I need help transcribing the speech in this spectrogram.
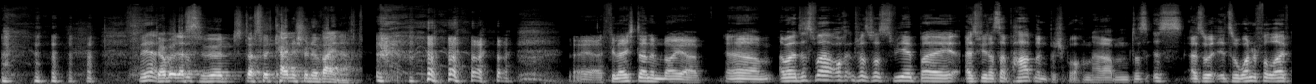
ja, ich glaube, das, das wird, das wird keine schöne Weihnacht. Naja, vielleicht dann im Neujahr. Ähm, aber das war auch etwas, was wir bei, als wir das Apartment besprochen haben. Das ist, also It's a Wonderful Life,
